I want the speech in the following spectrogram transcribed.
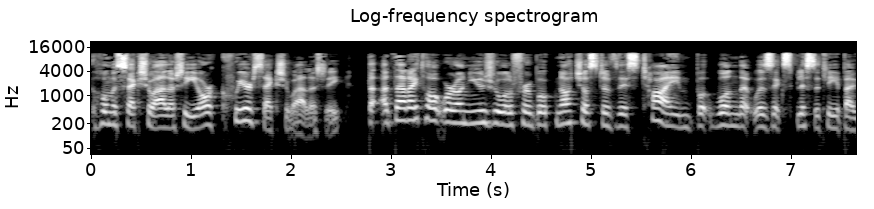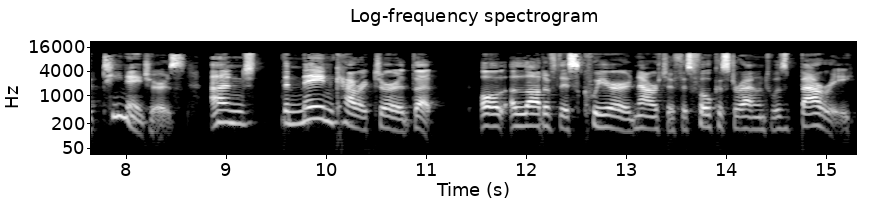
homosexuality or queer sexuality that, that I thought were unusual for a book not just of this time, but one that was explicitly about teenagers. And the main character that all a lot of this queer narrative is focused around was Barry,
